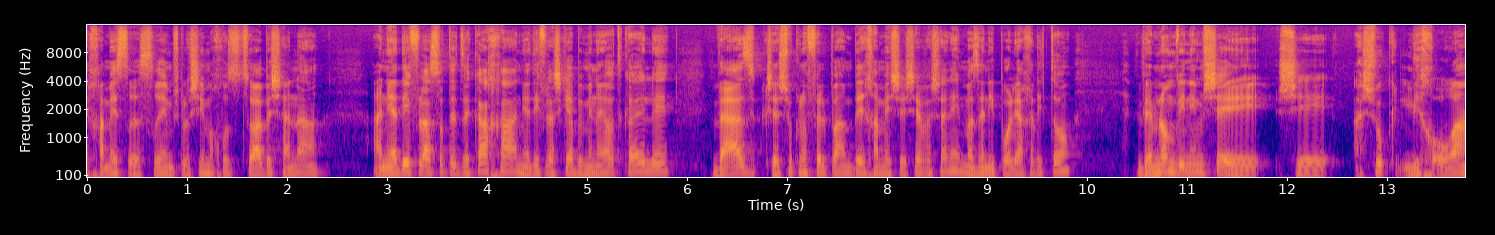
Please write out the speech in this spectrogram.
15, 20, 30 אחוז תשואה בשנה, אני עדיף לעשות את זה ככה, אני עדיף להשקיע במניות כאלה, ואז כשהשוק נופל פעם בחמש, שש, שבע שנים, אז אני אפול יחד איתו, והם לא מבינים ש, שהשוק לכאורה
